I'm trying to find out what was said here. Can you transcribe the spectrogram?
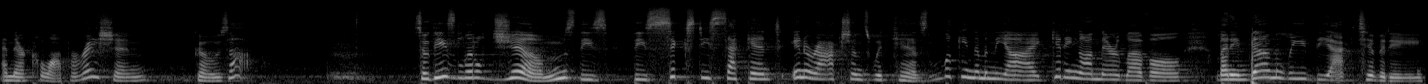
and their cooperation goes up. So these little gems, these, these 60 second interactions with kids, looking them in the eye, getting on their level, letting them lead the activity,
